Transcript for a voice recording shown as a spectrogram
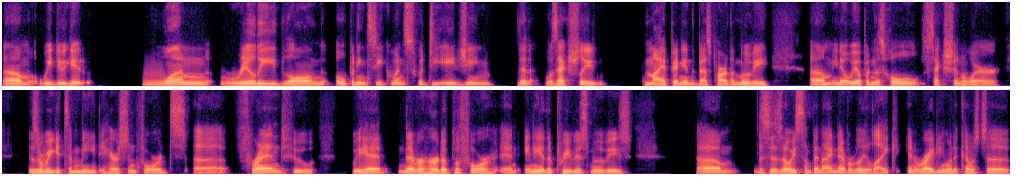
Um, we do get one really long opening sequence with de aging that was actually, in my opinion, the best part of the movie. Um, you know, we open this whole section where this is where we get to meet Harrison Ford's uh, friend who we had never heard of before in any of the previous movies. Um, this is always something I never really like in writing when it comes to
